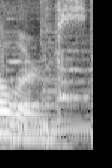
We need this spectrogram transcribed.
colors.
